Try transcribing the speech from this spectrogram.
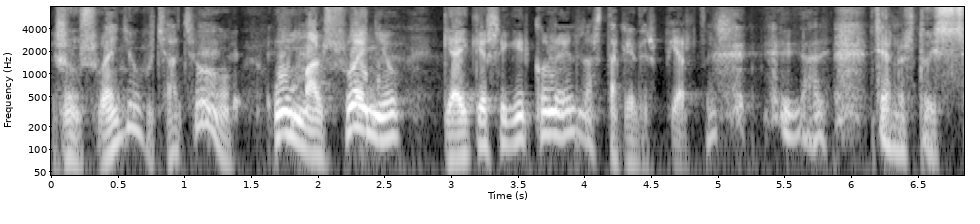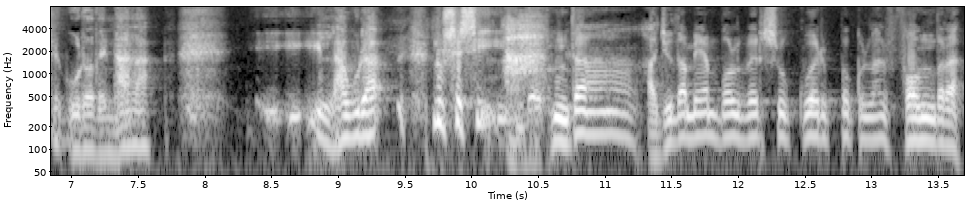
Es un sueño, muchacho. Un mal sueño que hay que seguir con él hasta que despiertes. Ya, ya no estoy seguro de nada. Y, y Laura, no sé si... Anda, ayúdame a envolver su cuerpo con la alfombra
